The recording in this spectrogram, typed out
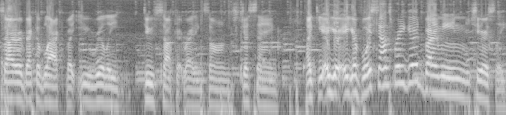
Sorry, Rebecca Black, but you really do suck at writing songs. Just saying. Like, your, your, your voice sounds pretty good, but I mean, seriously.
